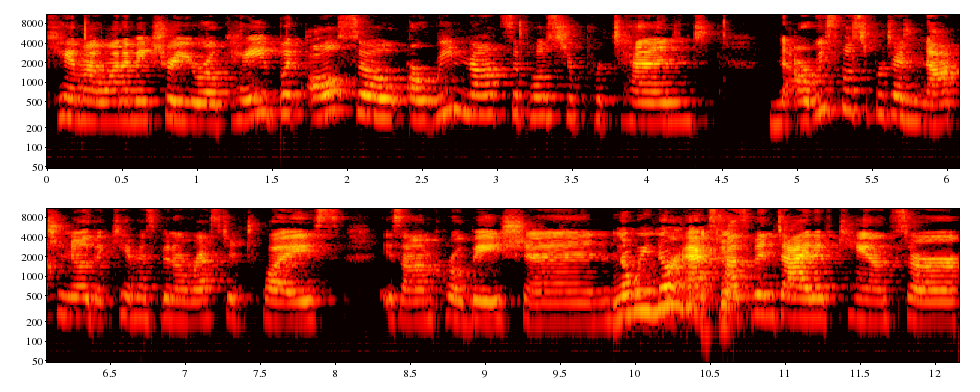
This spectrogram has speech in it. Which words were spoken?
Kim, I want to make sure you're okay, but also, are we not supposed to pretend? Are we supposed to pretend not to know that Kim has been arrested twice, is on probation? no, we know Her ex husband died of cancer.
